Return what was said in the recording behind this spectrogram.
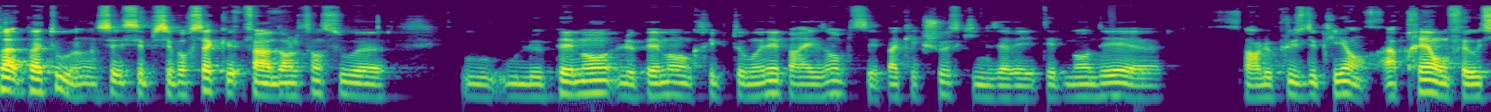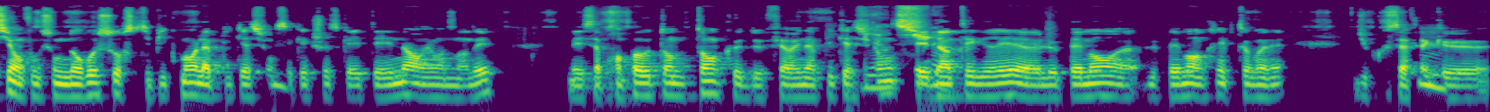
Pas, tout, hein. c'est pour ça que, enfin dans le sens où, où, le paiement, le paiement en crypto-monnaie par exemple, c'est pas quelque chose qui nous avait été demandé par le plus de clients. Après, on fait aussi en fonction de nos ressources. Typiquement, l'application, mmh. c'est quelque chose qui a été énormément demandé, mais ça prend pas autant de temps que de faire une application et d'intégrer euh, le paiement, euh, le paiement en crypto-monnaie. Du coup, ça fait mmh. que,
